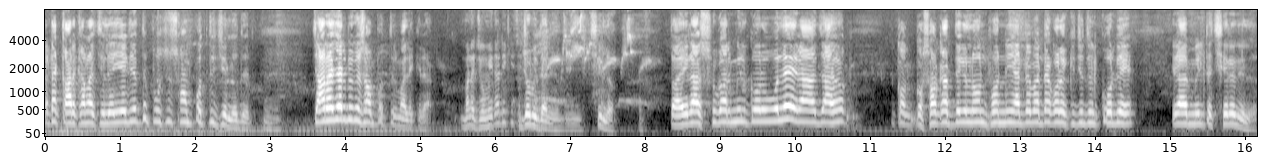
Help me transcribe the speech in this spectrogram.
একটা কারখানা ছিল। এই এরিয়াতে প্রচুর সম্পত্তি ছিল ওদের। চার হাজার বিঘে সম্পত্তির মালিকেরা। মানে জমিদারি কিছু জমিদারি ছিল। তো এরা সুগার মিল করবে বলে এরা যাই হোক ক- ক- সরকার থেকে লোন ফোন নিয়ে আড্ডা করে কিছুদিন করে এরা মিলটা ছেড়ে দিল।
